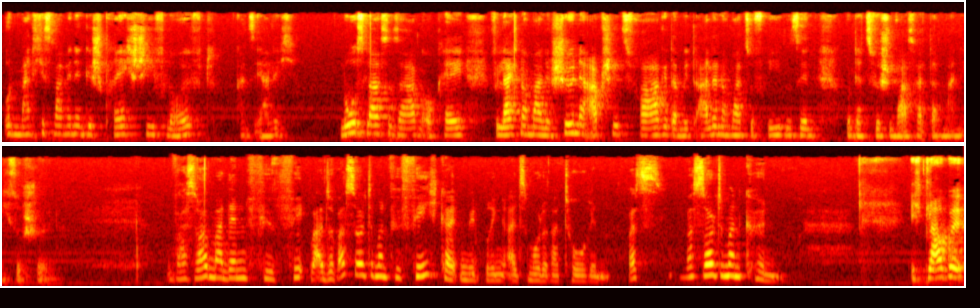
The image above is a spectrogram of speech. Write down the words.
und manches Mal, wenn ein Gespräch schief läuft, ganz ehrlich, loslassen, sagen, okay, vielleicht nochmal eine schöne Abschiedsfrage, damit alle nochmal zufrieden sind. Und dazwischen war es halt dann mal nicht so schön. Was soll man denn für, also was sollte man für Fähigkeiten mitbringen als Moderatorin? Was, was sollte man können? Ich glaube,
